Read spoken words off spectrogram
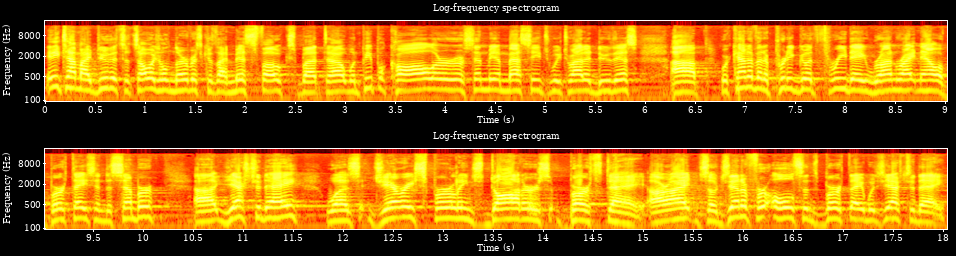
anytime I do this, it's always a little nervous because I miss folks. But uh, when people call or send me a message, we try to do this. Uh, we're kind of in a pretty good three day run right now of birthdays in December. Uh, yesterday was Jerry Sperling's daughter's birthday. All right, so Jennifer Olson's birthday was yesterday.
